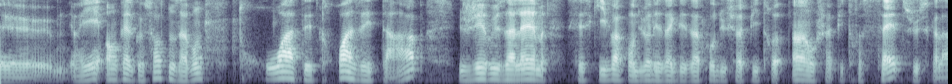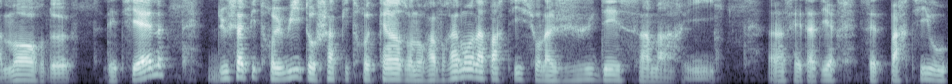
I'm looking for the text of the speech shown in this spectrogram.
Euh, vous voyez, en quelque sorte, nous avons trois, trois étapes. Jérusalem, c'est ce qui va conduire les actes des apôtres du chapitre 1 au chapitre 7, jusqu'à la mort de, d'Étienne. Du chapitre 8 au chapitre 15, on aura vraiment la partie sur la Judée-Samarie. Hein, c'est-à-dire cette partie où,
